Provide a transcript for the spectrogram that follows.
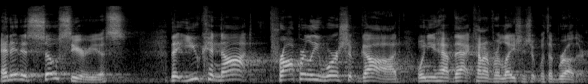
And it is so serious that you cannot properly worship God when you have that kind of relationship with a brother.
